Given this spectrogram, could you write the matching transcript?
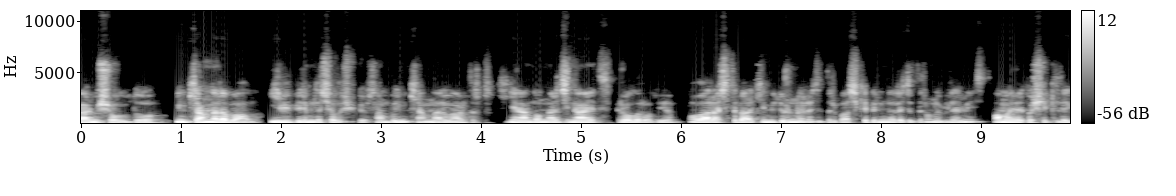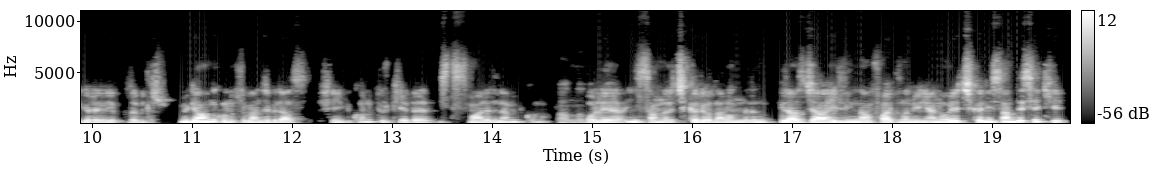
vermiş olduğu imkanlara bağlı. İyi bir birimde çalışıyorsan bu imkanlar vardır. Ki genelde onlar cinayet bürolar oluyor. O araçta belki müdürün aracıdır, başka birinin aracıdır onu bilemeyiz. Ama evet o şekilde görev yapılabilir. Müge Anlı konusu bence biraz şey bir konu. Türkiye'de istismar edilen bir konu. Anladım. Oraya insanları çıkarıyorlar. Onların biraz cahilliğinden faydalanıyor. Yani oraya çıkan insan dese ki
